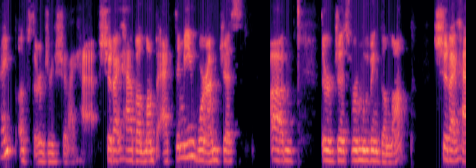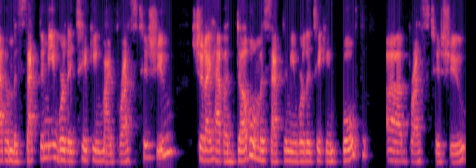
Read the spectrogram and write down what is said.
type of surgery should I have? Should I have a lumpectomy where I'm just um, they're just removing the lump? Should I have a mastectomy where they're taking my breast tissue? Should I have a double mastectomy where they're taking both uh, breast tissue?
